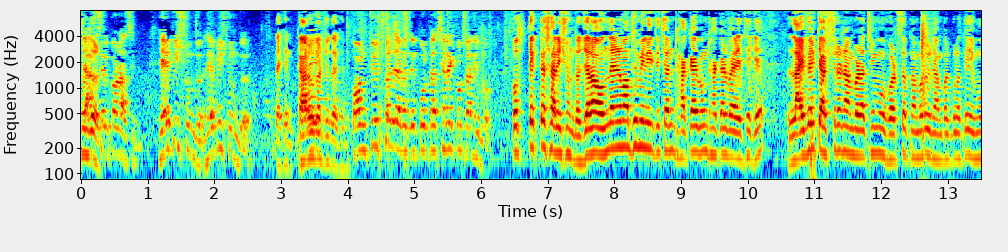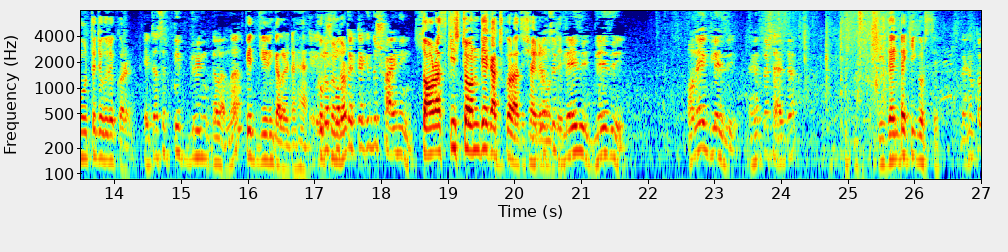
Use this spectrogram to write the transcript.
সুন্দর। টার্সেল করা আছে। হেভি সুন্দর হেভি সুন্দর। দেখেন কারুকার্য দেখেন। কনফিউজ হয়ে যাবে যে কোনটা ছেড়ে কোনটা নিব। প্রত্যেকটা শাড়ি সুন্দর। যারা অনলাইনের মাধ্যমে নিতে চান ঢাকা এবং ঢাকার বাইরে থেকে লাইভের ক্যাপশনের নাম্বার আছে এবং হোয়াটসঅ্যাপ নাম্বার ওই নাম্বারগুলোতে এই মুহূর্তে যোগাযোগ করেন। এটা হচ্ছে পিট গ্রিন কালার না? পিট গ্রিন কালার এটা হ্যাঁ খুব সুন্দর। প্রত্যেকটা কিন্তু শাইনিং সরাসকি স্টোন দিয়ে কাজ করা আছে শাড়ির মধ্যে। গ্লেজি গ্লেজি অনেক গ্লেজি দেখেন তো শাড়িটা। ডিজাইনটা কি করছে? দেখেন তো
